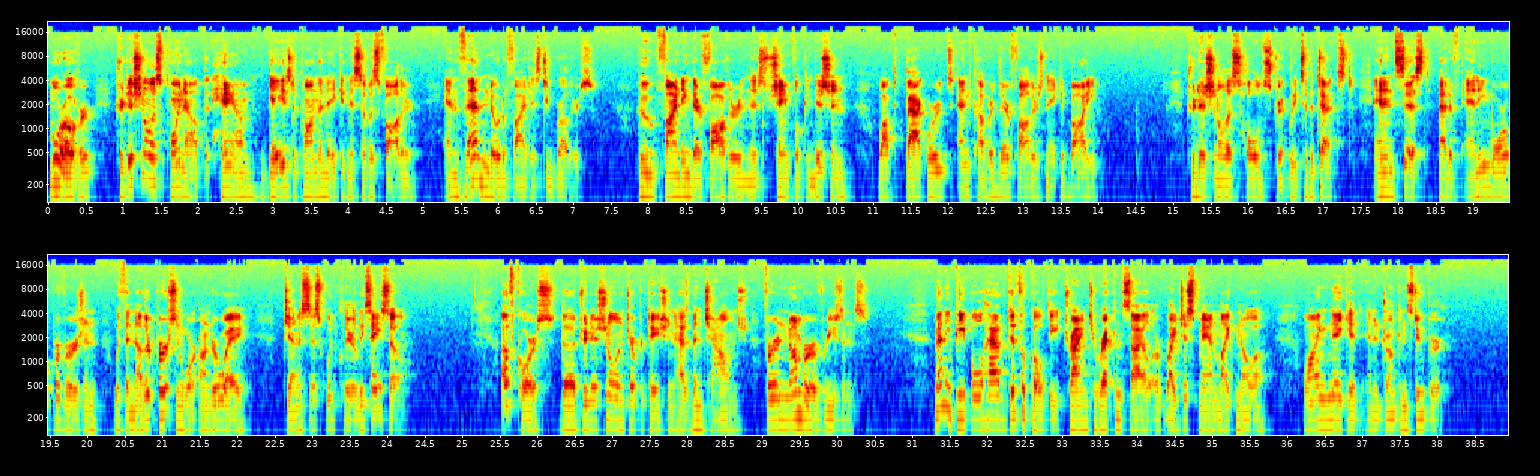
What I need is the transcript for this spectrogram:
Moreover, traditionalists point out that Ham gazed upon the nakedness of his father and then notified his two brothers, who, finding their father in this shameful condition, walked backwards and covered their father's naked body. Traditionalists hold strictly to the text and insist that if any moral perversion with another person were underway, Genesis would clearly say so. Of course, the traditional interpretation has been challenged for a number of reasons. Many people have difficulty trying to reconcile a righteous man like Noah lying naked in a drunken stupor.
